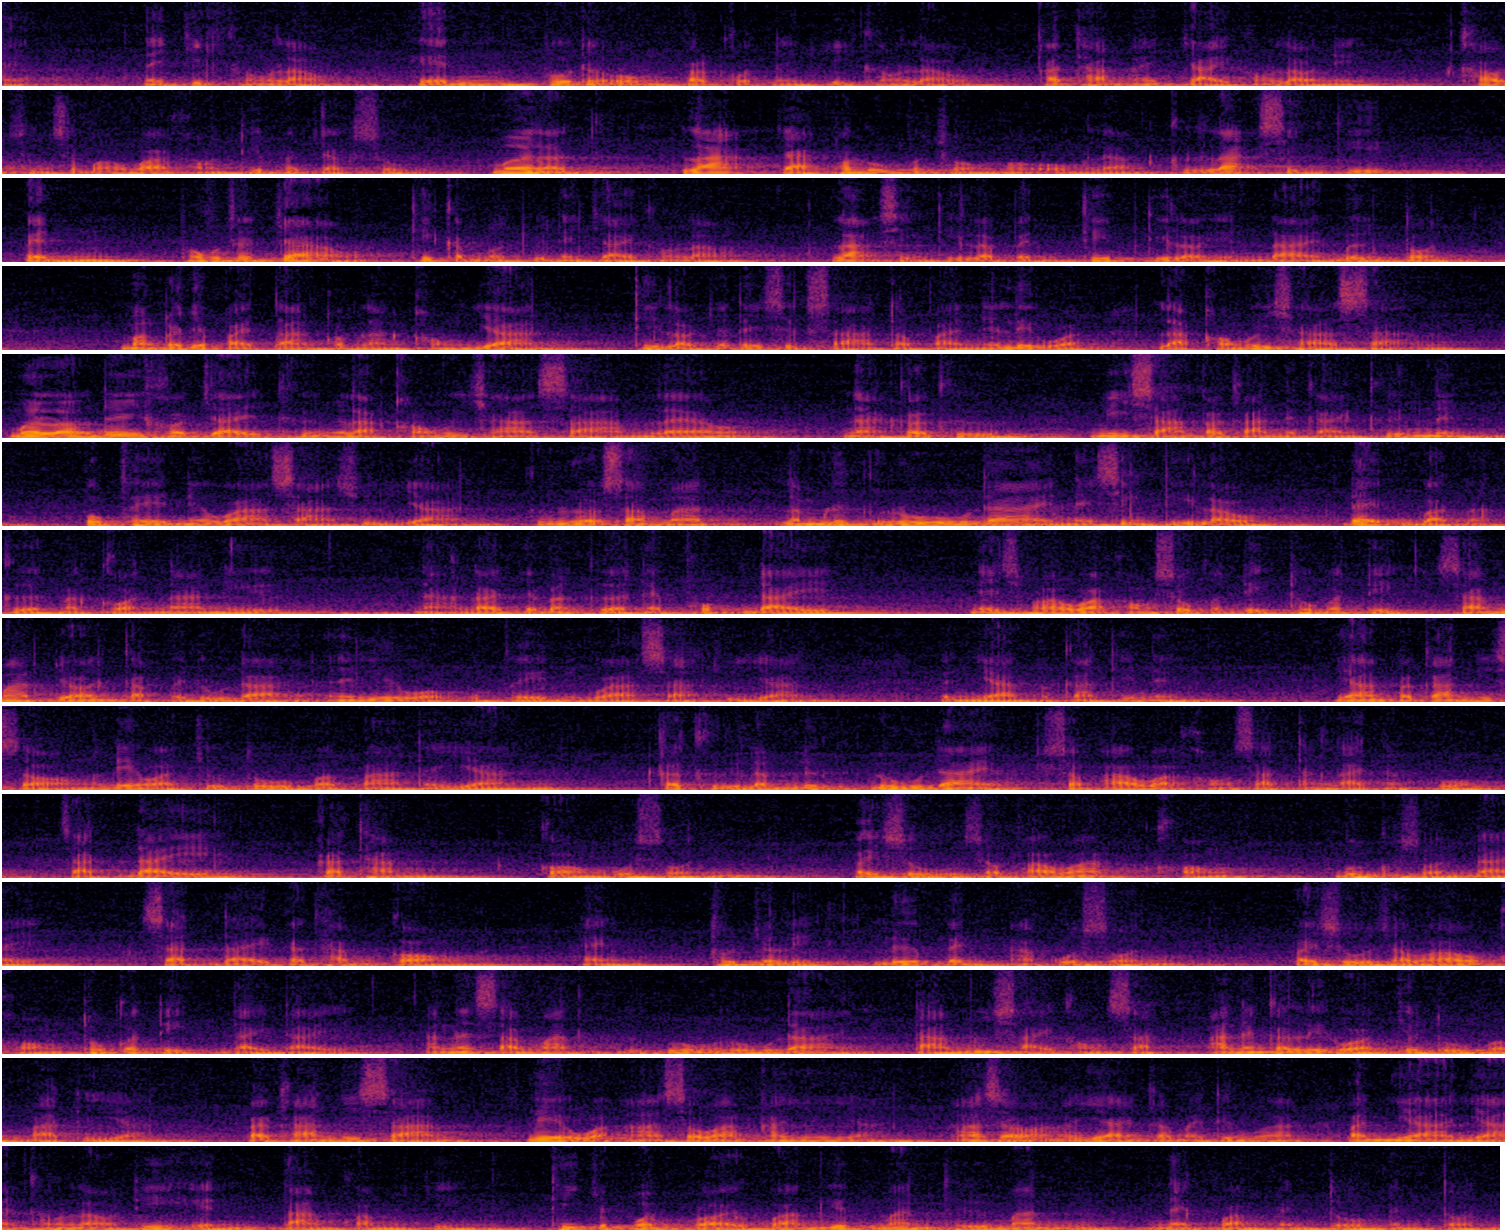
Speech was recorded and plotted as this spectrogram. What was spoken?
ในจิตของเรา เห็นพุทธองค์ปรากฏในจิตของเรา ก็ทำให้ใจของเรานี่เข้าถึงสภาวะของที่ประจักสุขเมื่อเราละจากพระรูปประชงพระองค์แล้ว คือละสิ่งที่เป็นพระพุทธเจ้าที่กำหนดอยู่ในใจของเรา ละสิ่งที่เราเป็นทิพย์ที่เราเห็นได้เบื้องต้น มันก็จะไปตามกำลังของญาณที่เราจะได้ศึกษาต่อไปนี่เรียกว่าหลักของวิชาสามเมื่อเราได้เข้าใจถึงหลักของวิชาสามแล้วนะก็คือมี 3 ประการในการคือหนึ่ง ปุเพเนวาสาสุญานคือเราสามารถลำลึกรู้ได้ในสิ่งที่เราได้อุบัติมาเกิดมาก่อนหน้านี้นะเราจะบังเกิดในภพใดในสภาวะของสุคติทุกติ สามารถย้อนกลับไปดูได้ในเรียกว่าปุเพนิวาสาสุญานเป็นญาณประการที่หนึ่งญาณประการที่สองเรียกว่าจุตูปปาตยานก็คือลำลึกรู้ได้สภาวะของสัตว์ทั้งหลายทั้งปวงสัตว์ใดกระทำกองกุศล ไปสู่สภาวะของบุญกุศลใด สัตว์ใดกระทำกอง แห่งทุจริตหรือเป็นอกุศล ไปสู่สภาวะของทุกติใด ๆ อันนั้นสามารถร่วงรู้ได้ตามวิสัยของสัตว์ อันนั้นก็เรียกว่าจตูปปาติยานประการที่สามเรียกว่าอาสวะขยายาน อาสวะขยานก็หมายถึงว่าปัญญาญาณของเราที่เห็นตามความจริง ที่จะปลดปล่อยความยึดมั่นถือมั่นในความเป็นตัวเป็นตน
